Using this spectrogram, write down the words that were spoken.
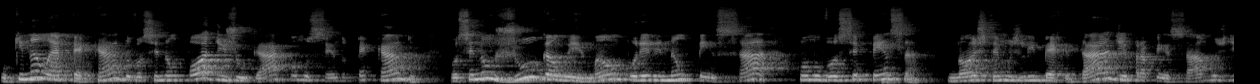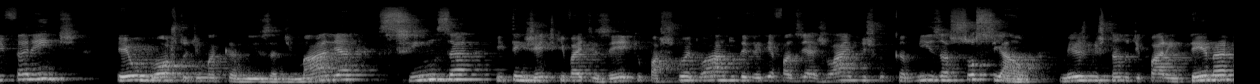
O que não é pecado, você não pode julgar como sendo pecado. Você não julga um irmão por ele não pensar como você pensa. Nós temos liberdade para pensarmos diferente. Eu gosto de uma camisa de malha cinza e tem gente que vai dizer que o pastor Eduardo deveria fazer as lives com camisa social, mesmo estando de quarentena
